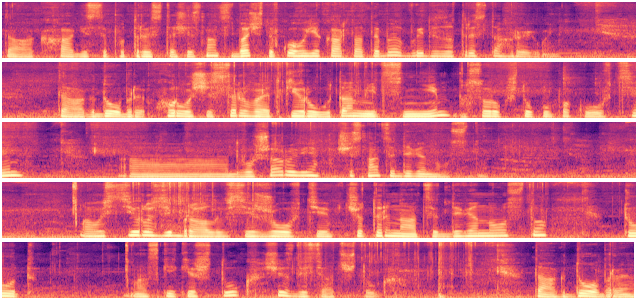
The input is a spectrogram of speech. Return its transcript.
Так, хагіси по 316. Bачите, в кого є карта АТБ, вийде за 300 гривень. Так, добре, хороші серветки рута, міцні, 40 штук упаковці. Двошарові 16,90. А ось ці розібрали всі жовті 14,90. Тут скільки штук? 60 штук. Так, добре.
